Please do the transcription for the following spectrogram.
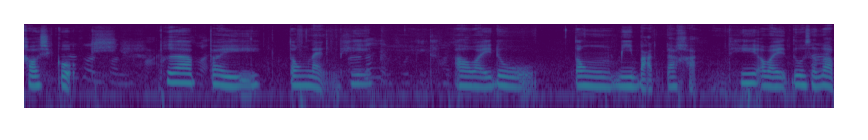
คาวชิโกะเพื่อไปตรงแหล่งที่เอาไว้ดู ตรงมีบัตรอะคะที่เอาไว้ดูสำหรับ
